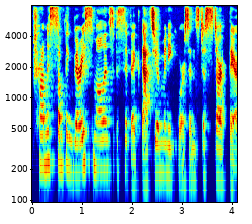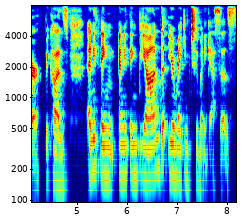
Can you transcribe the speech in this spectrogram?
Promise something very small and specific. That's your mini course and just start there because anything anything beyond you're making too many guesses.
